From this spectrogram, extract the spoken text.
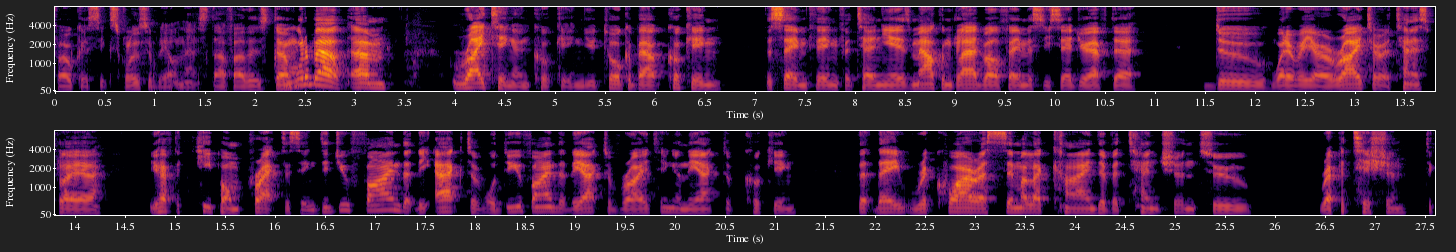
focus exclusively on that stuff. Others don't. What about um, writing and cooking? You talk about cooking the same thing for 10 years. Malcolm Gladwell famously said you have to do whatever you're a writer, a tennis player, you have to keep on practicing. Did you find that the act of, or do you find that the act of writing and the act of cooking, that they require a similar kind of attention to repetition? to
